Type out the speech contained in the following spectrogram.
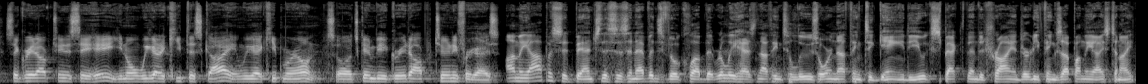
it's a great opportunity to say, hey, you know, we got to keep this guy and we got to keep him around. So it's going to be a great opportunity for guys. On the opposite bench, this is an Evansville club that really has nothing to lose or nothing to gain. Do you expect them to try and dirty things up on the ice tonight?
